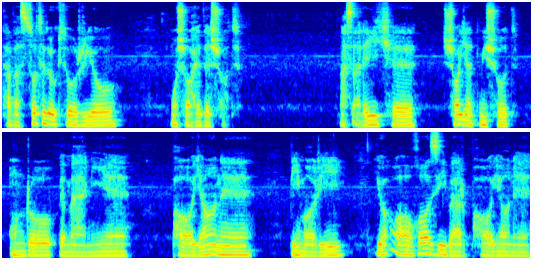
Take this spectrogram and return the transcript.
توسط دکتر ریو مشاهده شد. مسئله ای که شاید می‌شد اون رو به معنی پایان بیماری یا آغازی بر پایان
